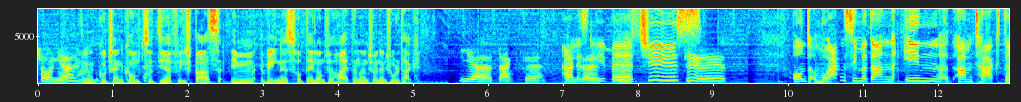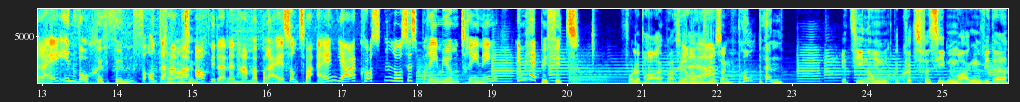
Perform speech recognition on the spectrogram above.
schon, ja. Der Gutschein kommt zu dir. Viel Spaß im Wellnesshotel und für heute noch einen schönen Schultag. Ja, danke. Alles danke. Liebe. Tschüss. Tschüss. Und morgen sind wir dann in, am Tag 3 in Woche 5 und da haben Wahnsinn. wir auch wieder einen Hammerpreis und zwar ein Jahr kostenloses Premium-Training im Happy Fit. Volle Power quasi, oder? Muss man sagen. Pumpen. Wir ziehen um kurz vor sieben morgen wieder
